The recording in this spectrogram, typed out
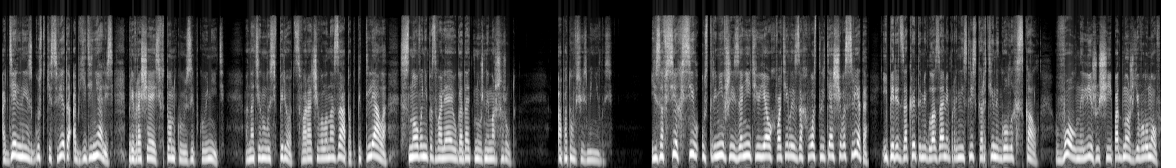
Отдельные сгустки света объединялись, превращаясь в тонкую зыбкую нить. Она тянулась вперед, сворачивала на запад, петляла, снова не позволяя угадать нужный маршрут. А потом все изменилось. Изо всех сил, устремившись за нитью, я ухватилась за хвост летящего света, и перед закрытыми глазами пронеслись картины голых скал, волны, лижущие подножья валунов,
